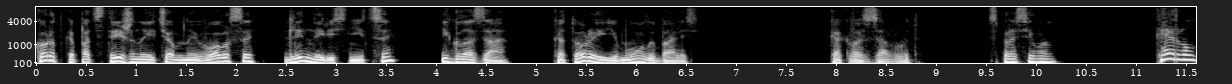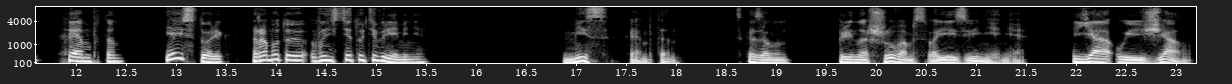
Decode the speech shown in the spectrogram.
коротко подстриженные темные волосы, длинные ресницы и глаза, которые ему улыбались. «Как вас зовут?» — спросил он. «Кэрол Хэмптон. Я историк, работаю в Институте времени». «Мисс Хэмптон», — сказал он, — «приношу вам свои извинения. Я уезжал,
